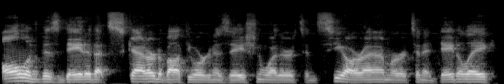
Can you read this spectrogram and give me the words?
all of this data that's scattered about the organization, whether it's in CRM or it's in a data lake,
